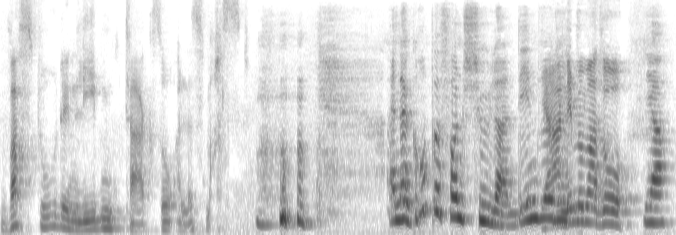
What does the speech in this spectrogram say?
was du den lieben Tag so alles machst? Einer Gruppe von Schülern, den würde Ja, nehmen wir mal so ja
